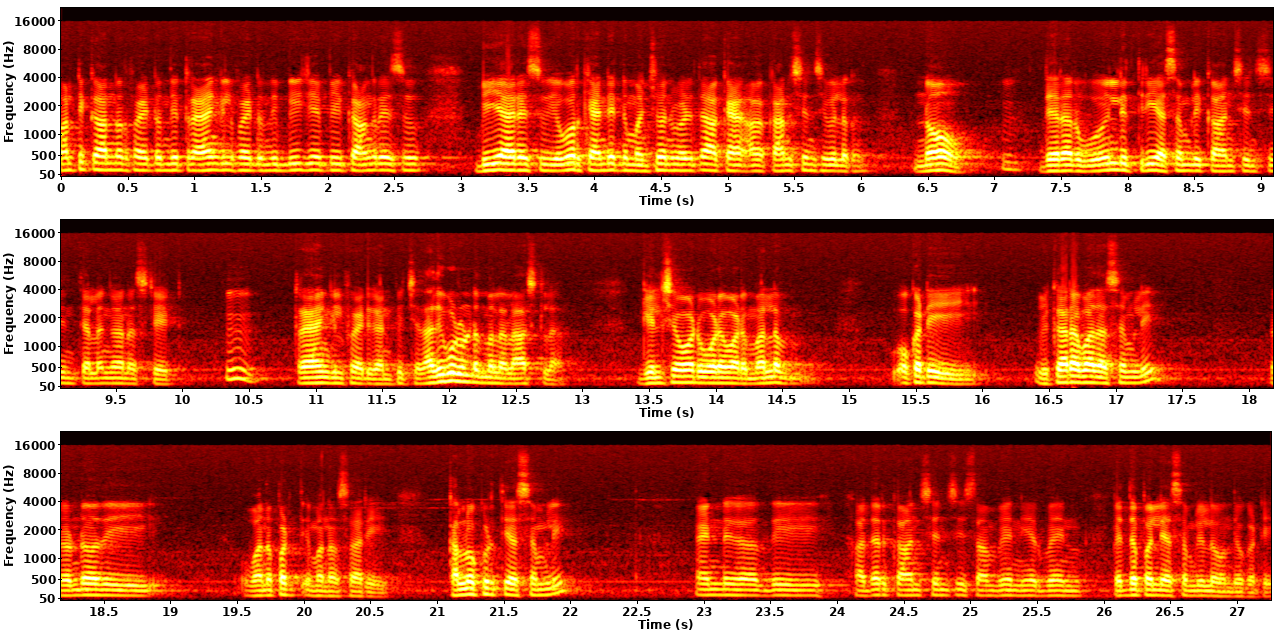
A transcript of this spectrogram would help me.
మల్టీ కార్నర్ ఫైట్ ఉంది ట్రయాంగిల్ ఫైట్ ఉంది బీజేపీ కాంగ్రెస్ బీఆర్ఎస్ ఎవరు క్యాండిడేట్ మంచివని పెడితే ఆ కాన్స్టిట్యున్సీ వీళ్ళకి no there are only three assembly constituency in Telangana state triangle fight కనిపించేది. అది కూడా ఉండదు మళ్ళీ లాస్ట్లో గెలిచేవాడు ఓడేవాడు. మళ్ళీ ఒకటి వికారాబాద్ అసెంబ్లీ రెండవది వనపర్తి మన sorry Kalwakurthy assembly and the other constituency someway near by Peddapalli అసెంబ్లీలో ఉంది ఒకటి.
